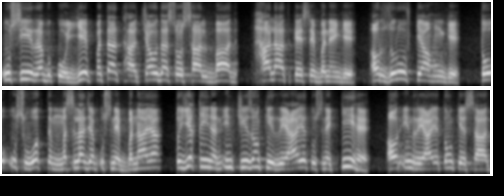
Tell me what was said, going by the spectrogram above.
اسی رب کو یہ پتا تھا چودہ سو سال بعد حالات کیسے بنیں گے اور ظروف کیا ہوں گے۔ تو اس وقت مسئلہ جب اس نے بنایا، تو یقیناً ان چیزوں کی رعایت اس نے کی ہے۔ اور ان رعایتوں کے ساتھ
